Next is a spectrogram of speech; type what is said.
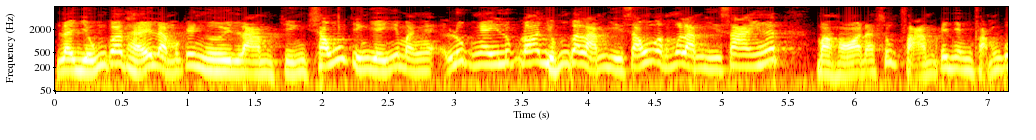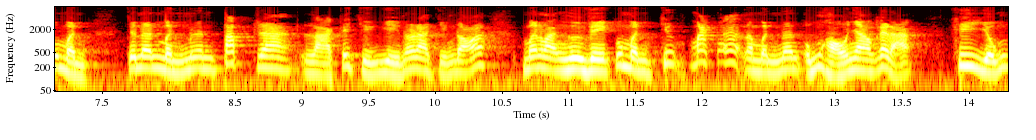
là Dũng có thể là một cái người làm chuyện xấu chuyện gì nhưng mà lúc ngay lúc đó Dũng có làm gì xấu không có làm gì sai hết mà họ đã xúc phạm cái nhân phẩm của mình. Cho nên mình nên tách ra là cái chuyện gì nó ra chuyện đó. Mà là người Việt của mình trước mắt á, là mình nên ủng hộ nhau cái đã. Khi Dũng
